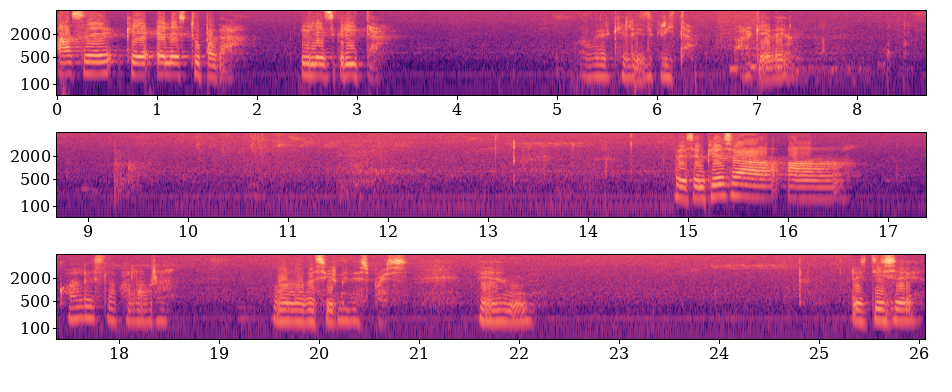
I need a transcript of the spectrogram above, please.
hace que él es Tupaga y les grita a ver qué les grita, para que vean. Les empieza a... ¿Cuál es la palabra? Van a decirme después. Em, les dice,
